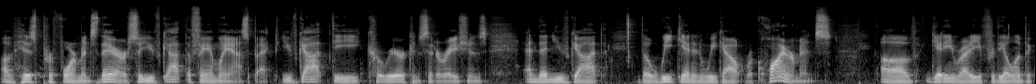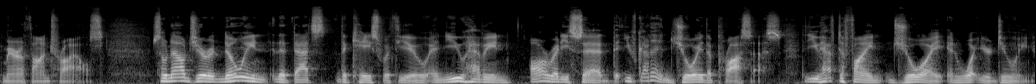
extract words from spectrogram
of his performance there. So you've got the family aspect, you've got the career considerations, and then you've got the week in and week out requirements of getting ready for the Olympic marathon trials. So now, Jared, knowing that that's the case with you, and you having already said that you've got to enjoy the process, that you have to find joy in what you're doing,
